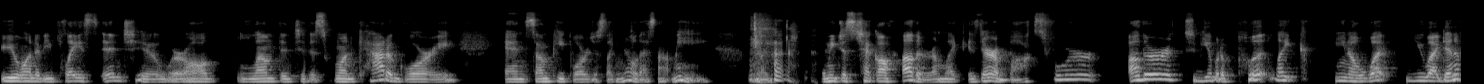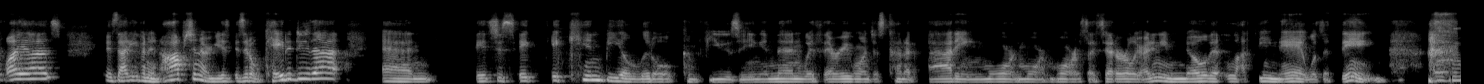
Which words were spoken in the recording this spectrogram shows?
you want to be placed into, we're all lumped into this one category. And some people are just like, no, that's not me. Like, let me just check off other. I'm like, is there a box for other to be able to put like, you know, what you identify as? Is that even an option? Or is, is it okay to do that? And it's just it it can be a little confusing and then with everyone just kind of adding more and more and more as i said earlier i didn't even know that latine was a thing mm-hmm.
